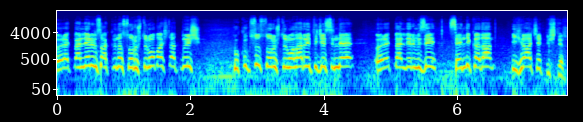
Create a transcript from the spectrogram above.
öğretmenlerimiz hakkında soruşturma başlatmış. Hukuksuz soruşturmalar neticesinde öğretmenlerimizi sendikadan ihraç etmiştir.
